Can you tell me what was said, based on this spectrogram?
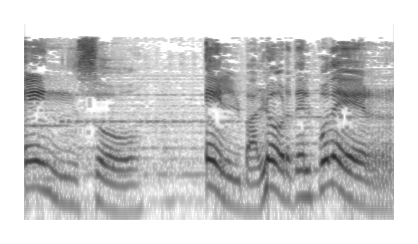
Enzo. El valor del poder.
